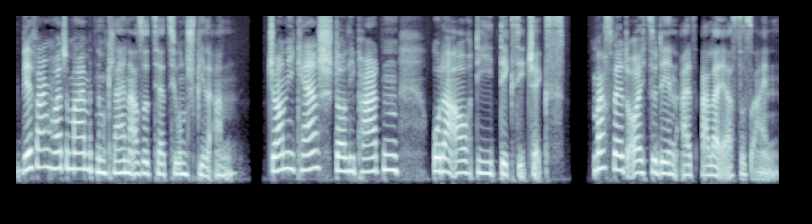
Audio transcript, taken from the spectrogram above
wir fangen heute mal mit einem kleinen Assoziationsspiel an. Johnny Cash, Dolly Parton oder auch die Dixie Chicks. Was fällt euch zu denen als allererstes ein?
